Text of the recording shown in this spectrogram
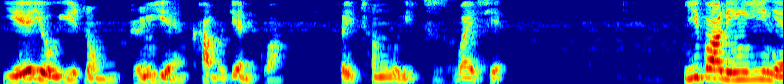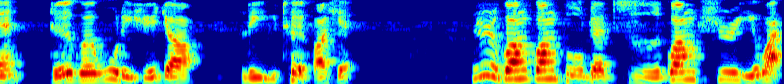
也有一种人眼看不见的光，被称为紫外线。一八零一年，德国物理学家李特发现，日光光谱的紫光区域以外，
